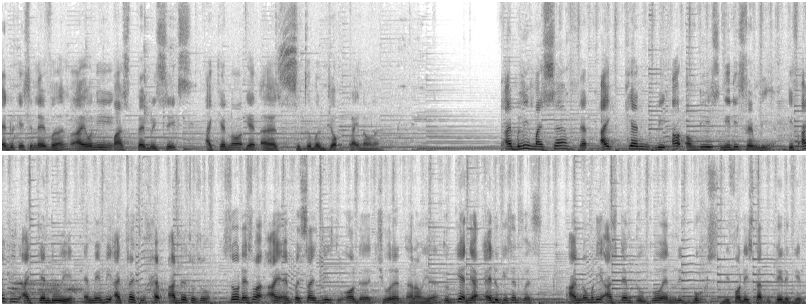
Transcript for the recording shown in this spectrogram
education level, I only passed February 6. I cannot get a suitable job right now. I believe myself that I can be out of this needy family. If I think I can do it, and maybe I try to help others also. So that's why I emphasize this to all the children around here to get their education first. I normally ask them to go and read books before they start to play the game.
